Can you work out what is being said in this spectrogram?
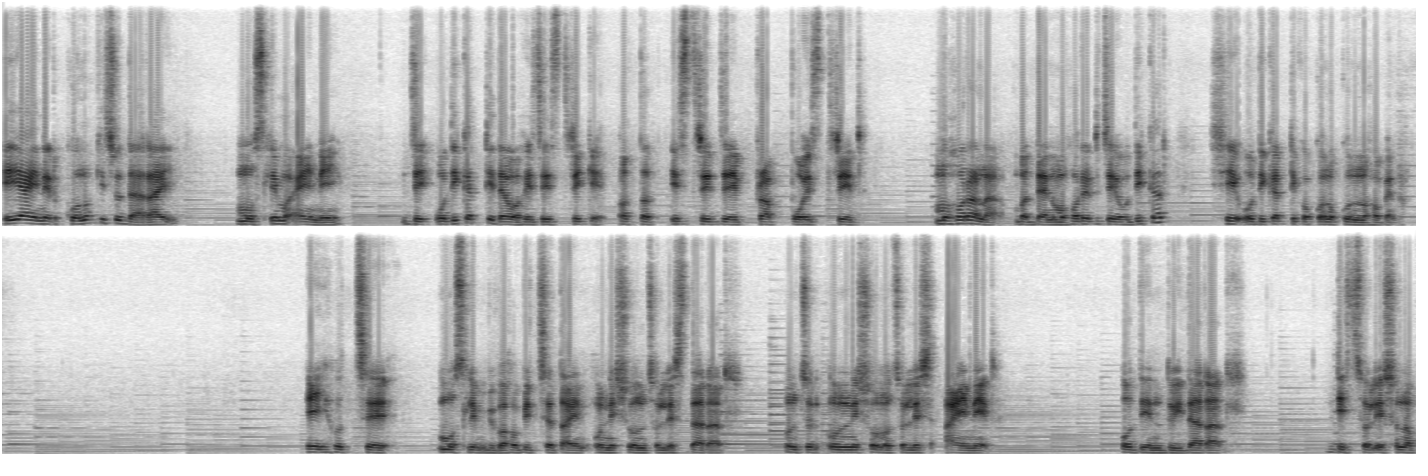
এই আইনের কোনো কিছু দ্বারাই মুসলিম আইনে যে অধিকারটি দেওয়া হয়েছে স্ত্রীকে, অর্থাৎ স্ত্রীর যে প্রাপ্য স্ত্রীর মোহরানা বা দেন মোহরের যে অধিকার, সেই অধিকারটি কখনো ক্ষুণ্ণ হবে না। এই হচ্ছে মুসলিম বিবাহ বিচ্ছেদ আইন উনিশশো উনচল্লিশ দ্বারার উনিশশো উনচল্লিশ আইনের অধীন দুই দ্বারার ডিসলিউশন অফ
